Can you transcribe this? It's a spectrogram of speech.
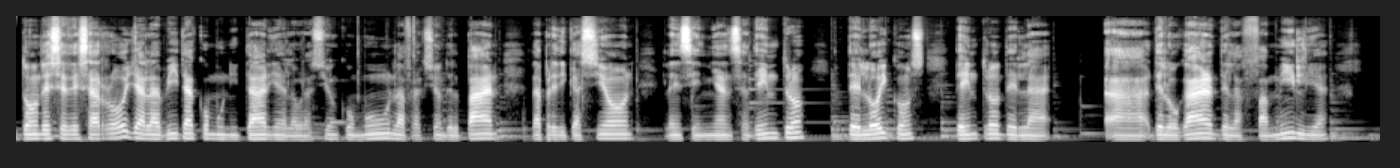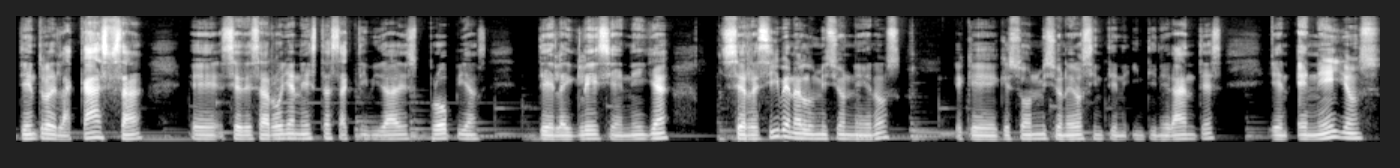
donde se desarrolla la vida comunitaria, la oración común, la fracción del pan, la predicación, la enseñanza dentro del oikos, dentro de la, ah, del hogar, de la familia, dentro de la casa eh, se desarrollan estas actividades propias de la iglesia. En ella se reciben a los misioneros, eh, que, son misioneros itinerantes. En, en ellos,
